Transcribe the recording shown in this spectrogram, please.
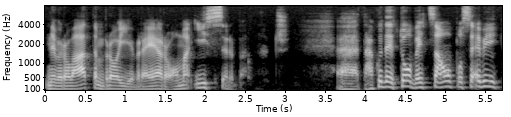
neverovatan broj jevreja, Roma i Srba. Znači. E, tako da je to već samo po sebi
